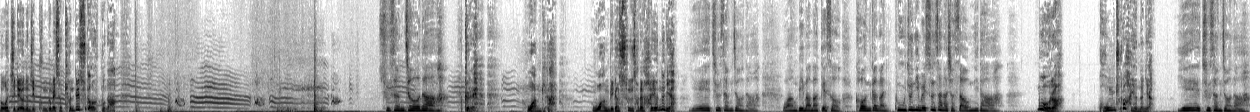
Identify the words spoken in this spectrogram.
어찌되었는지 궁금해서 견딜 수가 없구나. 주상 전하. 그래, 왕비가 왕비가 순산을 하였느냐? 예, 주상 전하. 왕비 마마께서 건강한 공주님을 순산하셨사옵니다. 뭐라? 공주라 하였느냐? 예, 주상 전하.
